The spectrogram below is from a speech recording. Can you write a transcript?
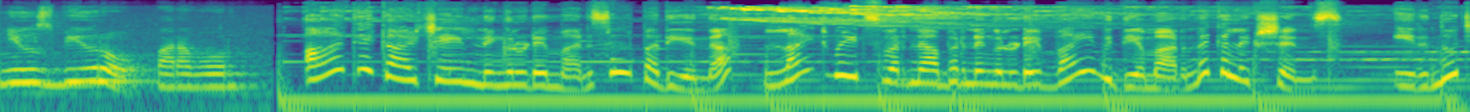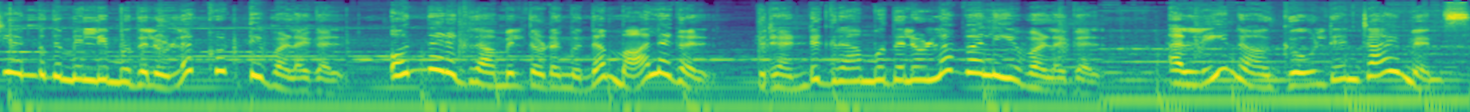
News bureau Paravur. ആദ്യ കാഴ്ചയിൽ നിങ്ങളുടെ മനസ്സിൽ പതിയുന്ന ലൈറ്റ് വെയ്റ്റ് സ്വർണാഭരണങ്ങളുടെ വൈവിധ്യമാർന്ന കളക്ഷൻസ് ഇരുന്നൂറ്റി അൻപത് മില്ലി മുതലുള്ള കുട്ടിവളകൾ. ഒന്നര ഗ്രാമിൽ തുടങ്ങുന്ന മാലകൾ. രണ്ട് ഗ്രാം മുതലുള്ള വലിയ വളകൾ. Aleena golden diamonds.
